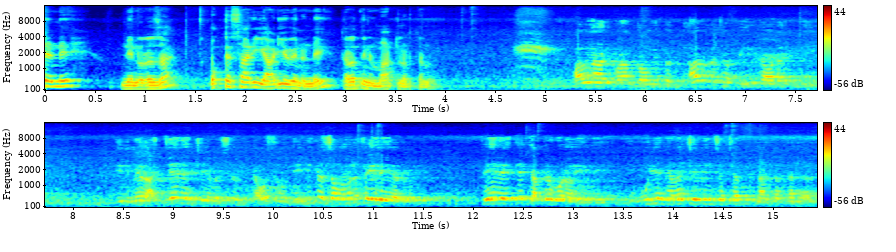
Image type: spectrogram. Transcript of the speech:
నమస్తే అండి నేను రోజా. ఒక్కసారి ఈ ఆడియో వినండి. తర్వాత నేను మాట్లాడతాను. పల్నాడు ప్రాంతం ఇంత దారుణంగా ఫెయిల్ కావడానికి దీని మీద అధ్యయనం చేయవలసిన అవసరం ఉంది. ఎన్నికల సమయంలో ఫెయిల్ అయ్యారు. ఫెయిల్ అయితే గందరగోళం అయింది. ఈ మూల్యం ఎలా చెల్లించారు చెప్పి నాకు అర్థం కాదు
